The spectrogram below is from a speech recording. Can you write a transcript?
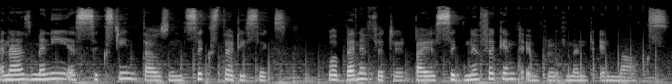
and as many as 16,636 were benefited by a significant improvement in marks.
